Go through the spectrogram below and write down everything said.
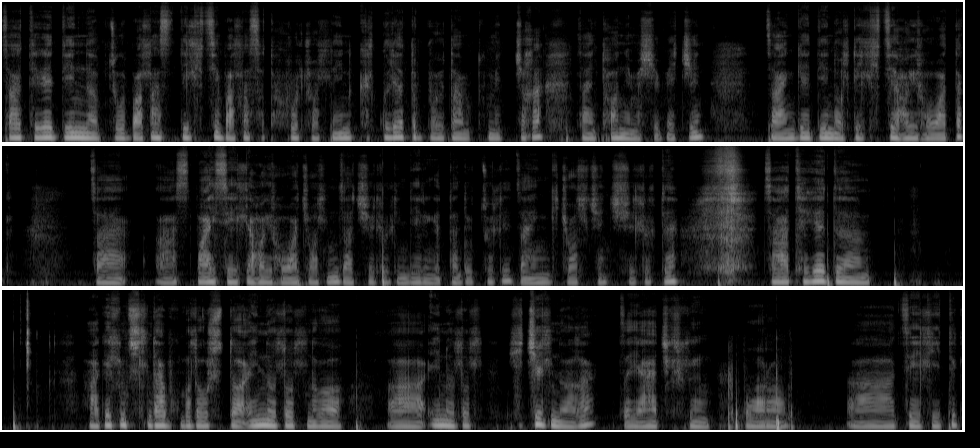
За тэгээд энэ зүгээр баланс дэлгэцийн балансаа тохируулж болно. Энэ калькулятор буюу та мэдж байгаа. За энэ тооны машин байж гин. За ингээд энэ бол дэлгэцээ 2 хуваадаг. За spice сэлээ 2 хувааж болно. За жишээлбэл энэ дээр ингээд танд үзүүлье. За ингэж болж чинь жишээлбэл те. За тэгээд а гихэмчлэн та бүхэн бол өөрсдөө энэ бол нөгөө энэ бол хичээл нь байгаа. За яаж хэрхэн бууруу аа зээл хийдэг.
